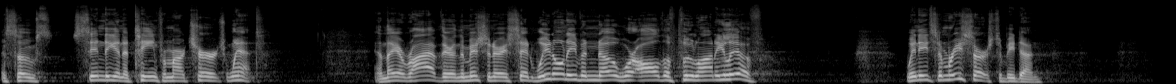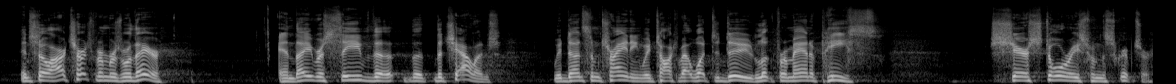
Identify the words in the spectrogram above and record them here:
And so Cindy and a team from our church went. And they arrived there, and the missionaries said, We don't even know where all the Fulani live. We need some research to be done. And so our church members were there, and they received the, the, the challenge. We'd done some training, we talked about what to do, look for a man of peace share stories from the scripture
